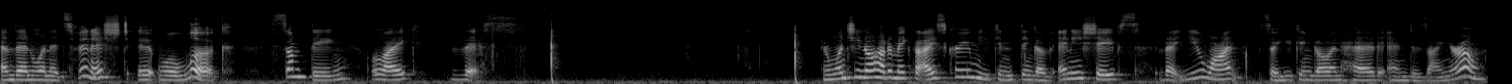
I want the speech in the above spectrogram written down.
And then when it's finished, it will look something like this. And once you know how to make the ice cream, you can think of any shapes that you want so you can go ahead and design your own.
